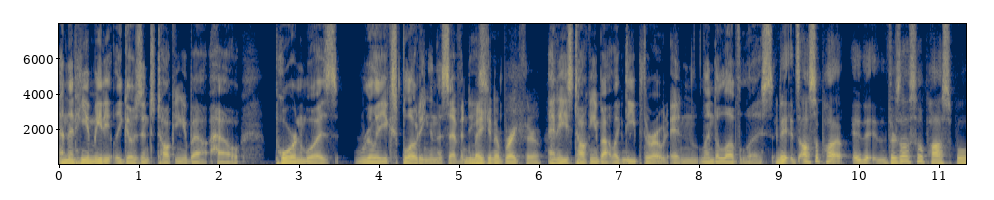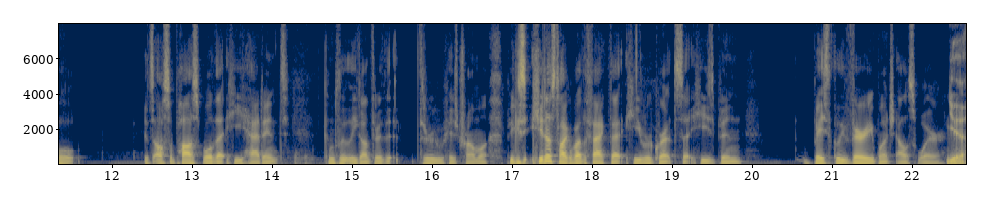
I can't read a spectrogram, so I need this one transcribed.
and then he immediately goes into talking about how porn was really exploding in the seventies, making a breakthrough. and he's talking about like Deep Throat and Linda Lovelace. And it's also po- it- there's also possible it's also possible that he hadn't completely gone through the through his trauma because he does talk about the fact that he regrets that he's been basically very much elsewhere. Yeah.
